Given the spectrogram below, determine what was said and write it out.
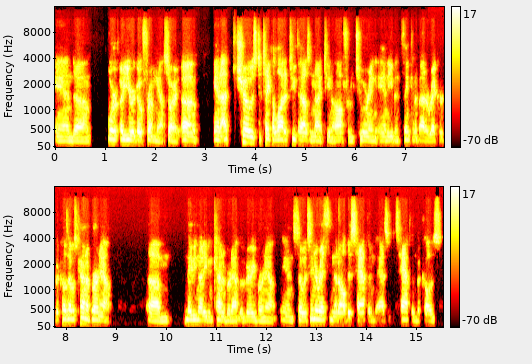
and um, or a year ago from now. Sorry. Uh, and I chose to take a lot of 2019 off from touring and even thinking about a record because I was kind of burnt out. Um, maybe not even kind of burnt out, but very burnt out. And so it's interesting that all this happened as it's happened because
